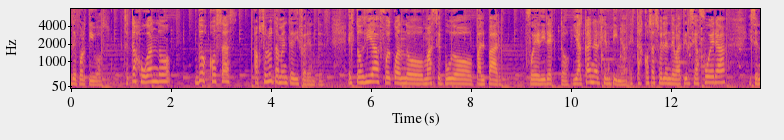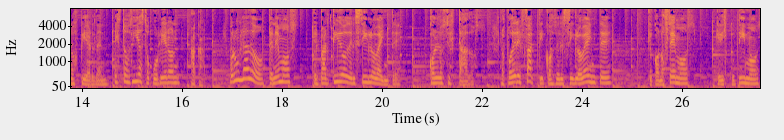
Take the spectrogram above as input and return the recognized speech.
deportivos. Se está jugando dos cosas absolutamente diferentes. Estos días fue cuando más se pudo palpar, fue directo. Y acá en Argentina, estas cosas suelen debatirse afuera y se nos pierden. Estos días ocurrieron acá. Por un lado, tenemos el partido del siglo XX, con los estados, los poderes fácticos del siglo XX, que conocemos, que discutimos,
